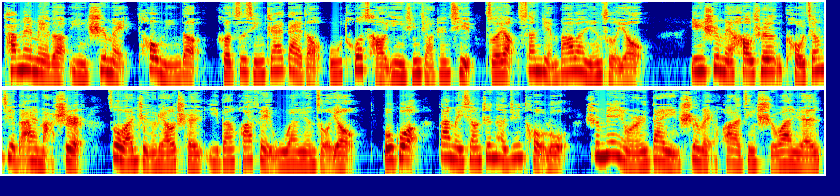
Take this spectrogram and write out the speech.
她妹妹的隐适美透明的可自行摘戴的无托槽隐形矫正器，则要三点八万元左右。隐适美号称口腔界的爱马仕，做完整个疗程一般花费五万元左右。不过，大美向侦探君透露，身边有人戴隐适美花了近十万元。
